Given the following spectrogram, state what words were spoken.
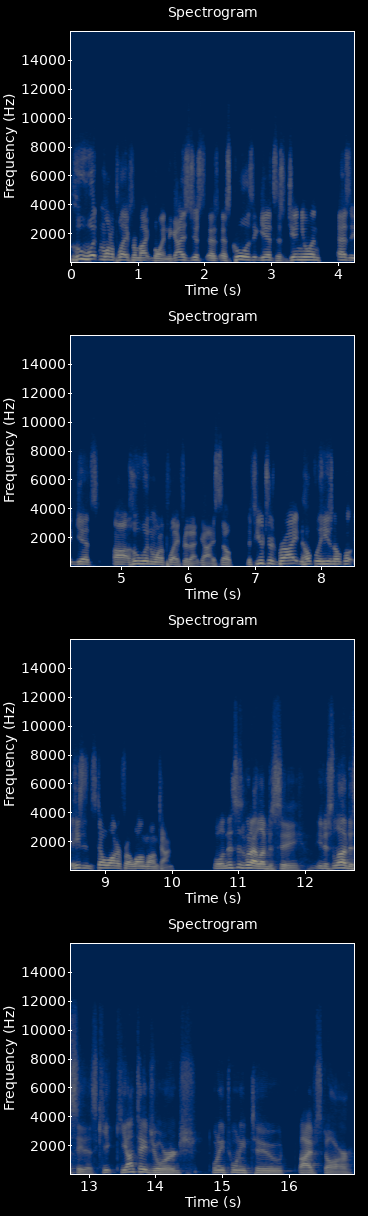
Who wouldn't want to play for Mike Boyne? The guy's just as, as cool as it gets, as genuine as it gets. Uh, who wouldn't want to play for that guy? So the future's bright, and hopefully he's in Oklahoma, he's in Stillwater for a long, long time. Well, and this is what I love to see. You just love to see this. Ke- Keyonte George, 2022 five star,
